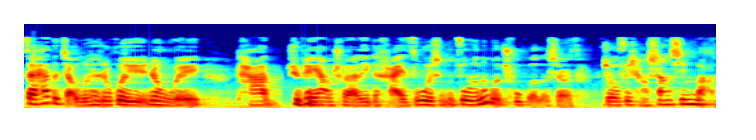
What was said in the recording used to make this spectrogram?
在她的角度，她就会认为她去培养出来的一个孩子为什么做了那么出格的事儿，就非常伤心吧。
